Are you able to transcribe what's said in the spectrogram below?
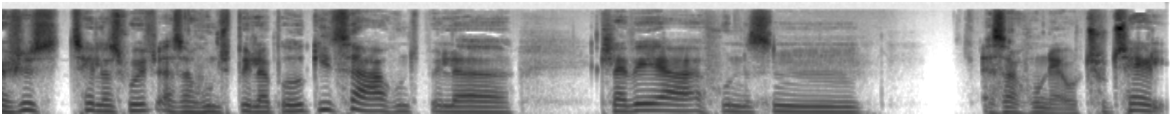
jeg synes, Taylor Swift, altså hun spiller både guitar, hun spiller klaver, hun er sådan... Altså hun er jo totalt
